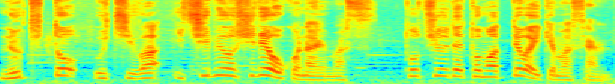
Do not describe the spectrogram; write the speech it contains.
抜きと打ちは1拍子で行います。途中で止まってはいけません。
